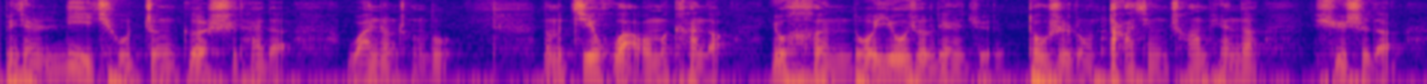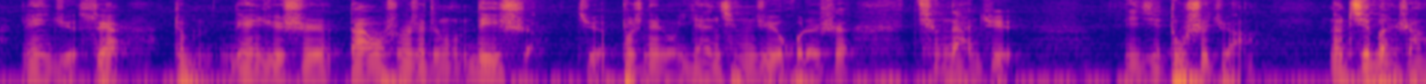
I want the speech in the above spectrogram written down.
并且力求整个时态的完整程度。那么几乎啊，我们看到有很多优秀的电视剧都是这种大型长篇的叙事的连续剧。虽然这连续剧是，当然我说的是这种历史。剧不是那种言情剧或者是情感剧以及都市剧啊，那基本上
